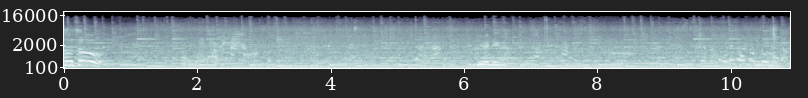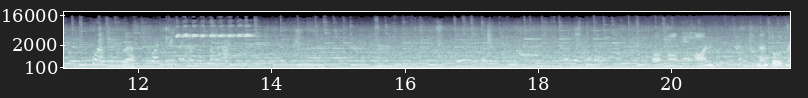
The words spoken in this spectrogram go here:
สู้สู้ยี่ไปดิครับเลยอ๋ออ๋อออนหนันตูดไหม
